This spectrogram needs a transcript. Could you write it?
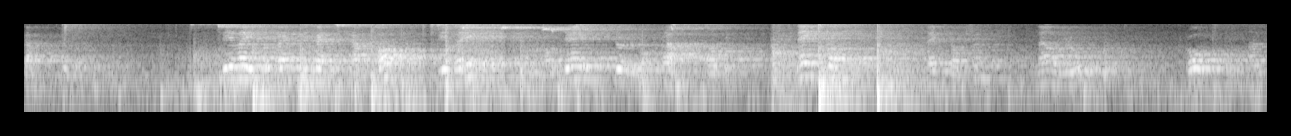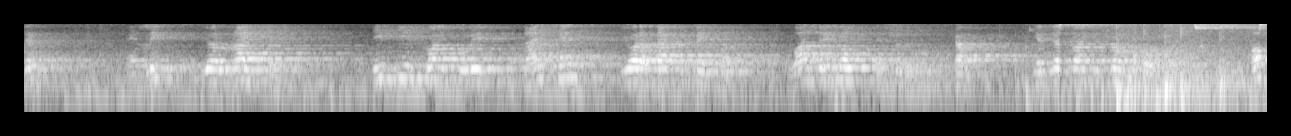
Come. Be late, defender, defender. Come, hop. Be late. Okay, the ball. Okay. Next option. Next option. Now you go under and lift your right hand. If he is going to lift right hand, you are attacking baseline. One dribble and shoot it. Come on. You're just going to show the ball. Hop,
